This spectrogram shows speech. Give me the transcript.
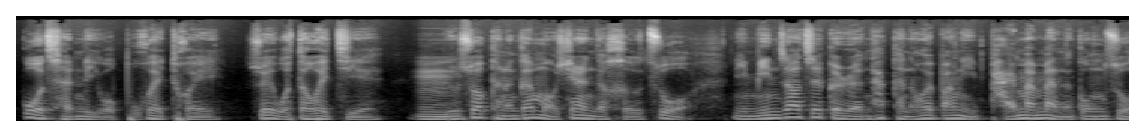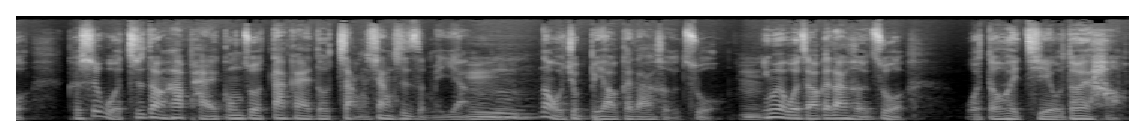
过程里我不会推，所以我都会接。嗯，比如说可能跟某些人的合作，你明知道这个人他可能会帮你排满满的工作，可是我知道他排工作大概都长相是怎么样，嗯，那我就不要跟他合作，嗯，因为我只要跟他合作，我都会接，我都会好，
